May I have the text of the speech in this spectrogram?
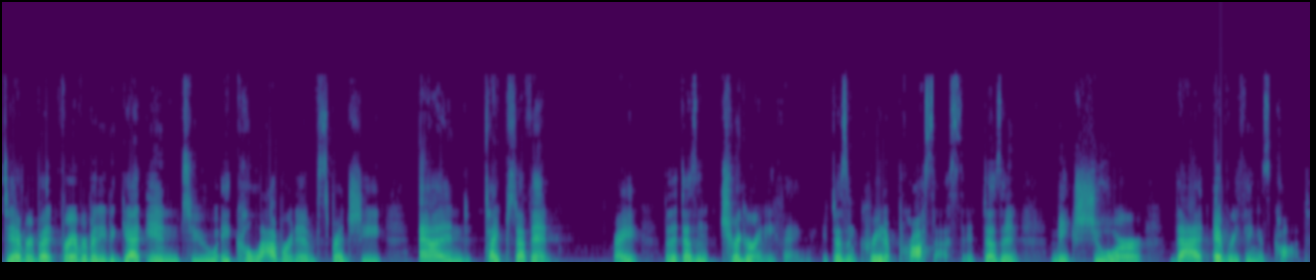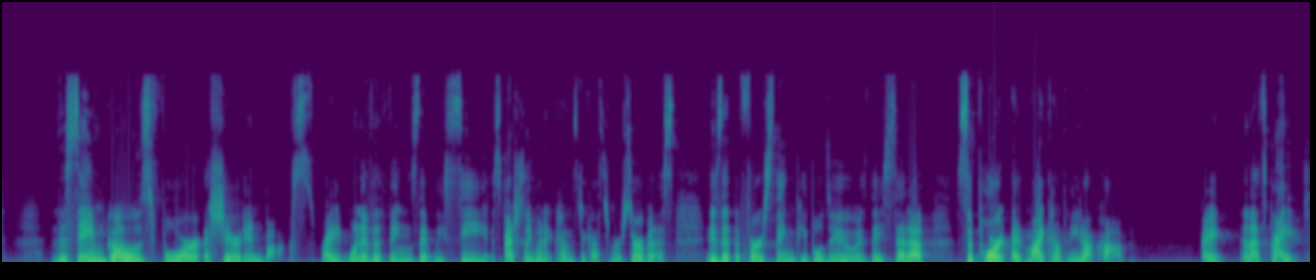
to everybody, for everybody to get into a collaborative spreadsheet and type stuff in, right? But it doesn't trigger anything. It doesn't create a process. It doesn't make sure that everything is caught. The same goes for a shared inbox right? One of the things that we see, especially when it comes to customer service, is that the first thing people do is they set up support at mycompany.com, right? And that's great,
